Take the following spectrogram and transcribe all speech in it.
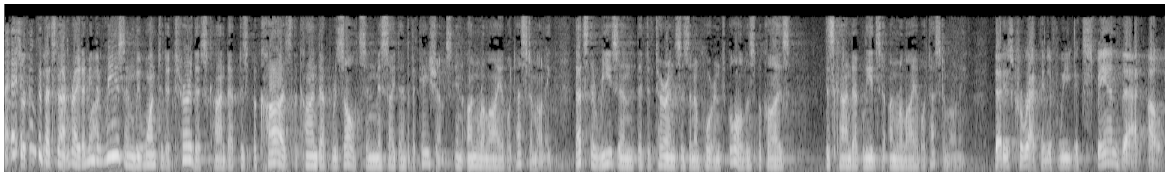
uh, I, I think that that's not right. I mean, the reason we want to deter this conduct is because the conduct results in misidentifications, in unreliable testimony. That's the reason that deterrence is an important goal, is because this conduct leads to unreliable testimony. That is correct. And if we expand that out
